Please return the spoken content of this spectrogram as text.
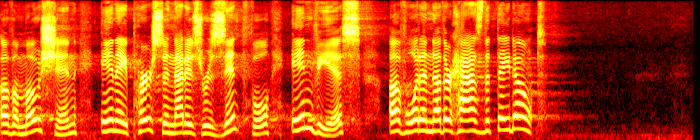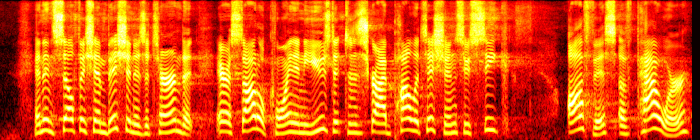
of emotion in a person that is resentful, envious of what another has that they don't. And then selfish ambition is a term that Aristotle coined, and he used it to describe politicians who seek office of power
